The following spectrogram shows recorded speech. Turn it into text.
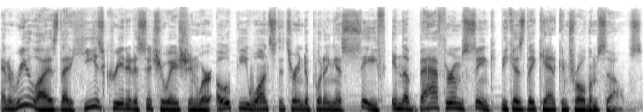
and realize that he's created a situation where OP wants to turn to putting a safe in the bathroom sink because they can't control themselves.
